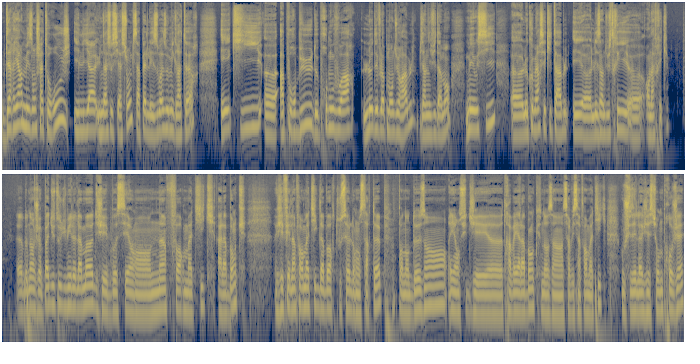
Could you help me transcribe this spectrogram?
Derrière Maison Château Rouge, il y a une association qui s'appelle les Oiseaux Migrateurs et qui euh, a pour but de promouvoir le développement durable, bien évidemment, mais aussi euh, le commerce équitable et les industries en Afrique. Ben non, je viens pas du tout du milieu de la mode. J'ai bossé en informatique à la banque. J'ai fait l'informatique d'abord tout seul en start-up pendant deux ans et ensuite j'ai euh, travaillé à la banque dans un service informatique où je faisais la gestion de projet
